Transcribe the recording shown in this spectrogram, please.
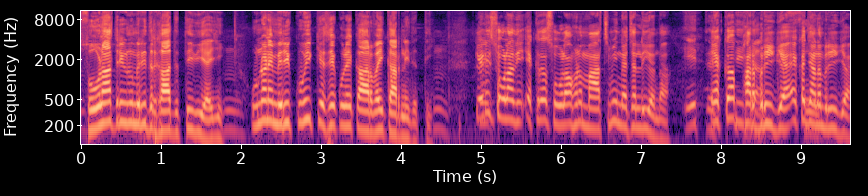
16 ਤਰੀਕ ਨੂੰ ਮੇਰੀ ਦਰਖਾਸਤ ਦਿੱਤੀ ਵੀ ਹੈ ਜੀ। ਉਹਨਾਂ ਨੇ ਮੇਰੀ ਕੋਈ ਕਿਸੇ ਕੋਲੇ ਕਾਰਵਾਈ ਕਰ ਨਹੀਂ ਦਿੱਤੀ। ਕਿਹੜੀ 16 ਦੀ? ਇੱਕ ਤਾਂ 16 ਹੁਣ ਮਾਰਚ ਮਹੀਨਾ ਚੱਲੀ ਜਾਂਦਾ। ਇੱਕ ਫਰਵਰੀ ਗਿਆ ਇੱਕ ਜਨਵਰੀ ਗਿਆ।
